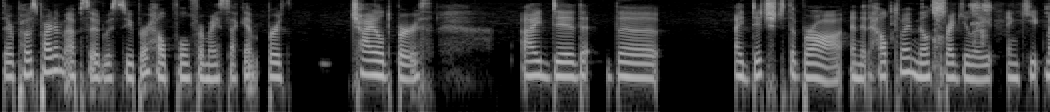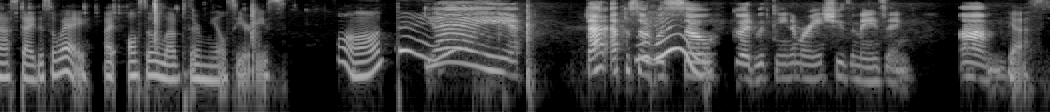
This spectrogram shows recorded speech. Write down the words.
Their postpartum episode was super helpful for my second birth childbirth. I did the I ditched the bra and it helped my milk regulate and keep mastitis away. I also loved their meal series. Aw, Aw, Yay! That episode Woo-hoo! was so good with Nina Marie. She's amazing. Um, yes,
